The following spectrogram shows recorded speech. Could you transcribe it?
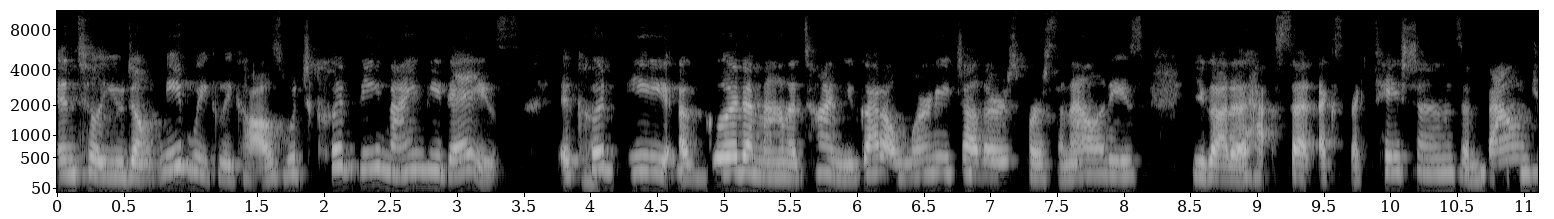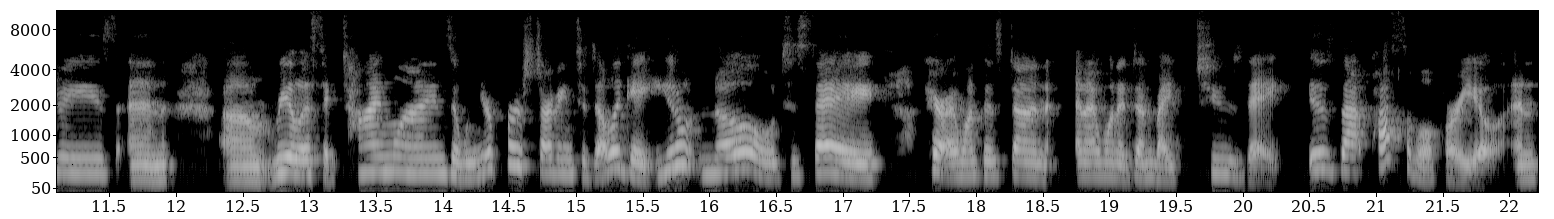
until you don't need weekly calls, which could be 90 days. It could be a good amount of time. You got to learn each other's personalities. You got to set expectations and boundaries and um, realistic timelines. And when you're first starting to delegate, you don't know to say, here, I want this done and I want it done by Tuesday is that possible for you? And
